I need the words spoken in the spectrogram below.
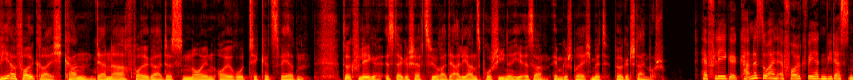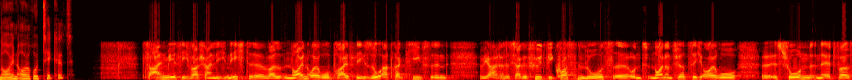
Wie erfolgreich kann der Nachfolger des 9-Euro-Tickets werden? Dirk Pflege ist der Geschäftsführer der Allianz Pro Schiene. Hier ist er im Gespräch mit Birgit Steinbusch. Herr Pflege, kann es so ein Erfolg werden wie das 9-Euro-Ticket? Zahlenmäßig wahrscheinlich nicht, äh, weil 9 Euro preislich so attraktiv sind. Ja, das ist ja gefühlt wie kostenlos äh, und 49 Euro äh, ist schon eine etwas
